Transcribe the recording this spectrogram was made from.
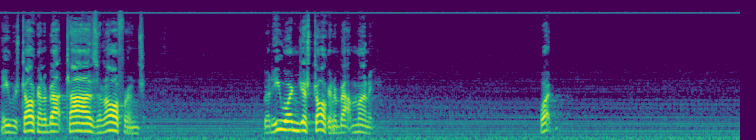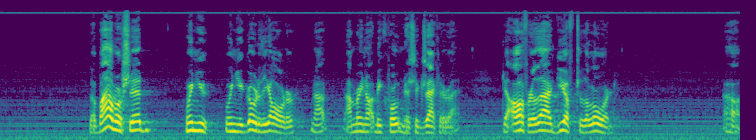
He was talking about tithes and offerings, but he wasn't just talking about money. What? The Bible said when you when you go to the altar, not I may not be quoting this exactly right, to offer thy gift to the Lord. Uh,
